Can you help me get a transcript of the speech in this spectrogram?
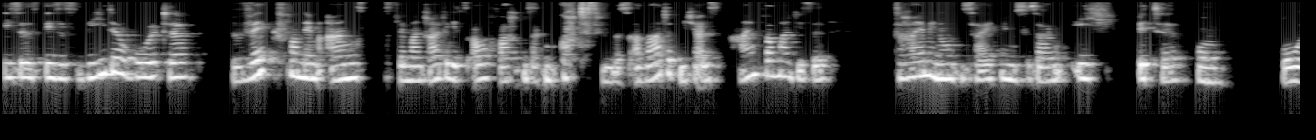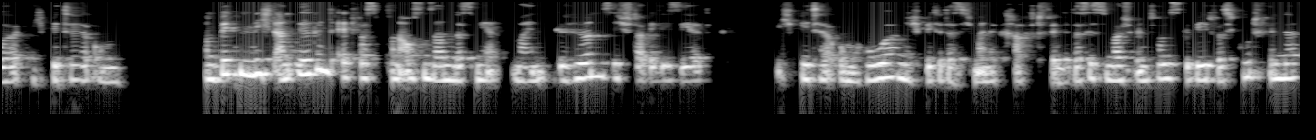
dieses, dieses wiederholte Weg von dem Angst, wenn man gerade jetzt aufwacht und sagt, um Gottes Willen, was erwartet mich alles? Einfach mal diese drei Minuten Zeit nehmen zu sagen, ich bitte um Ruhe, ich bitte um und bitten nicht an irgendetwas von außen, sondern dass mir mein Gehirn sich stabilisiert. Ich bitte um Ruhe und ich bitte, dass ich meine Kraft finde. Das ist zum Beispiel ein tolles Gebet, was ich gut finde,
